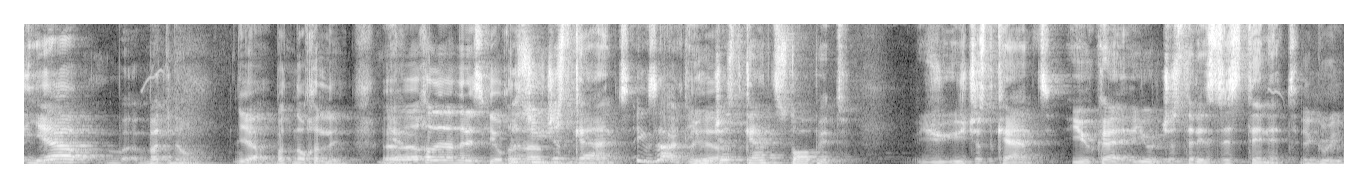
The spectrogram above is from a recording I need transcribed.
Yeah, but no. yeah but no خلي Yeah. آه، خلينا نريسكي But وخلينا you just can't. exactly You yeah. just can't stop it. You, you just can't. You can. You're just resisting it. agree.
